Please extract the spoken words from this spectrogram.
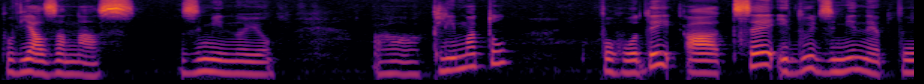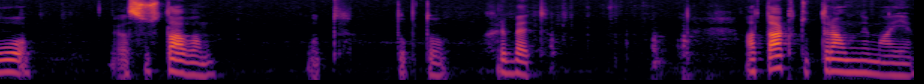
пов'язана з зміною клімату, погоди, а це йдуть зміни по е, суставам, От, тобто хребет. А так тут травм немає.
